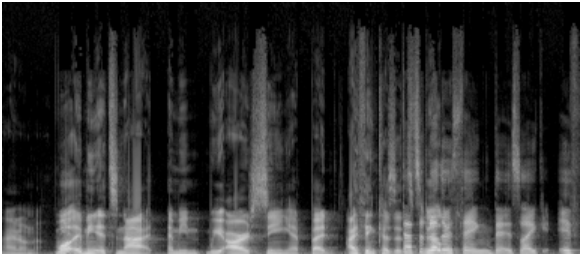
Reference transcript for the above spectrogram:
i don't know well i mean it's not i mean we are seeing it but i think because it's That's built- another thing that is like, if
